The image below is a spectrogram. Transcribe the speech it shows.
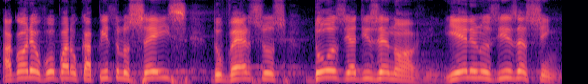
Agora eu vou para o capítulo 6, do versos 12 a 19. E ele nos diz assim:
